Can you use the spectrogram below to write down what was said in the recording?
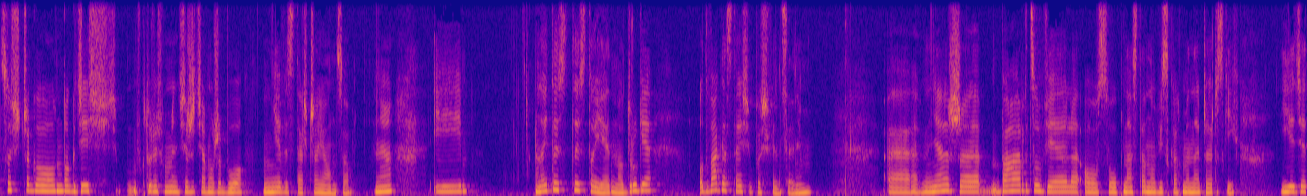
coś, czego no gdzieś w którymś momencie życia może było niewystarczająco. Nie? I, no i to jest, to jest to jedno. Drugie, odwaga staje się poświęceniem. E, nie? Że bardzo wiele osób na stanowiskach menedżerskich jedzie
